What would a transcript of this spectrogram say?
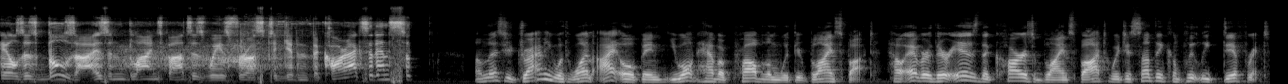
tails as bullseyes and blind spots as ways for us to get into car accidents. Unless you're driving with one eye open, you won't have a problem with your blind spot. However, there is the car's blind spot, which is something completely different.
